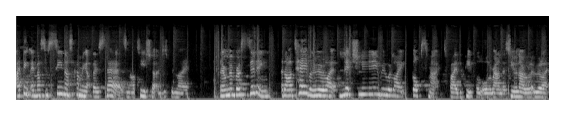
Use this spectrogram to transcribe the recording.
I think they must have seen us coming up those stairs in our t shirt and just been like, and I remember us sitting at our table and we were like, literally, we were like gobsmacked by the people all around us. You and I were, we were like,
